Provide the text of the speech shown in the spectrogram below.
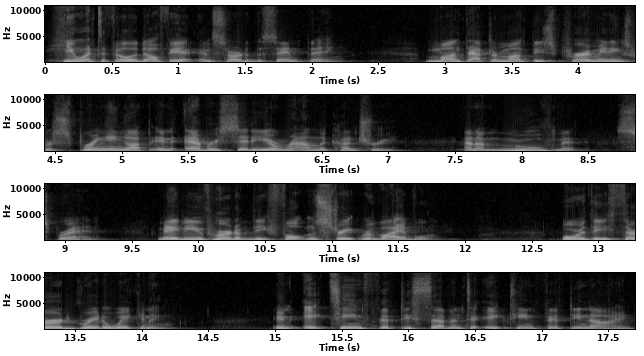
He went to Philadelphia and started the same thing. Month after month, these prayer meetings were springing up in every city around the country, and a movement spread. Maybe you've heard of the Fulton Street Revival or the Third Great Awakening. In 1857 to 1859,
